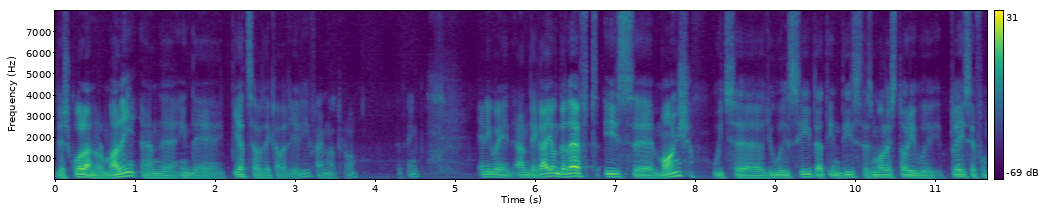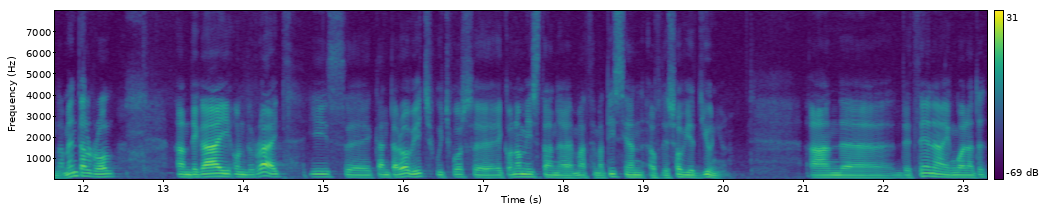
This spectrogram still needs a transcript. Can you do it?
the Scuola Normale and uh, in the Piazza the Cavalieri, if I'm not wrong, I think. Anyway, and the guy on the left is uh, Monge, which uh, you will see that in this small story plays a fundamental role. And the guy on the right is uh, Kantorovich, which was an economist and a mathematician of the Soviet Union. And uh, the thing I'm going to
